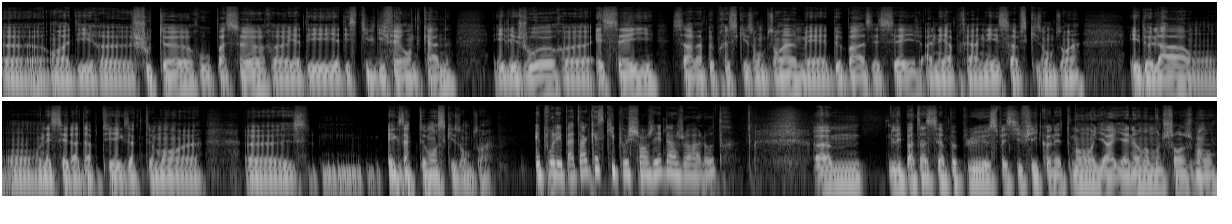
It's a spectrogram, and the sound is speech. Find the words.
on va dire, shooters ou passeurs. Il y, a des, y a des styles différents de cannes et les joueurs essayent, savent à peu près ce qu'ils ont besoin, mais de base essayent, année après année, savent ce qu'ils ont besoin. Et de là, on, on essaie d'adapter exactement, exactement ce qu'ils ont besoin. Et pour les patins, qu'est-ce qui peut changer d'un jour à l'autre? Euh, les patins, c'est un peu plus spécifique, honnêtement. Il y a, énormément de changements.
